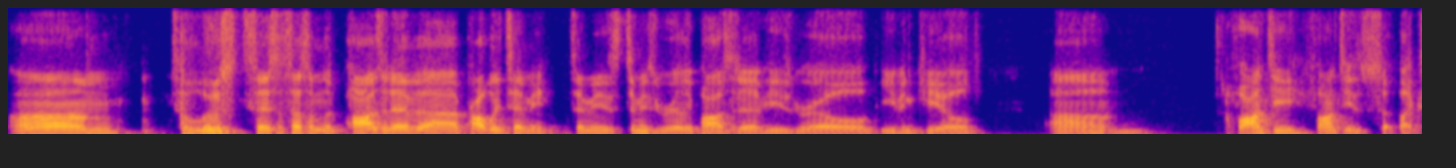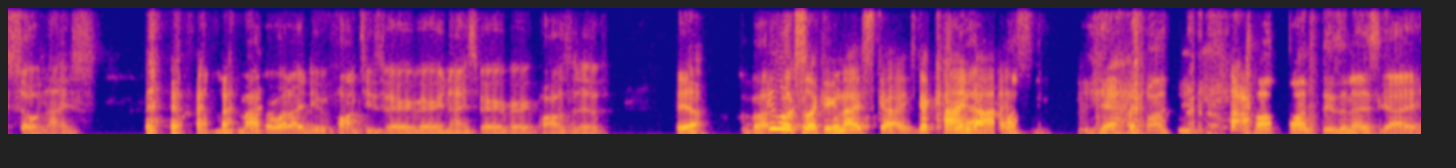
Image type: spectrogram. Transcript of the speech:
Um, to loose say, say something positive, uh, probably Timmy. Timmy's Timmy's really positive. He's real even keeled. Um, Fonty, Fonty's like so nice. Um, no matter what I do, Fonty's very very nice, very very positive. Yeah. But He looks like a nice guy. He's got kind yeah, eyes. Fonty- Yeah, Fonty, Fon- Fonty's a nice guy.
